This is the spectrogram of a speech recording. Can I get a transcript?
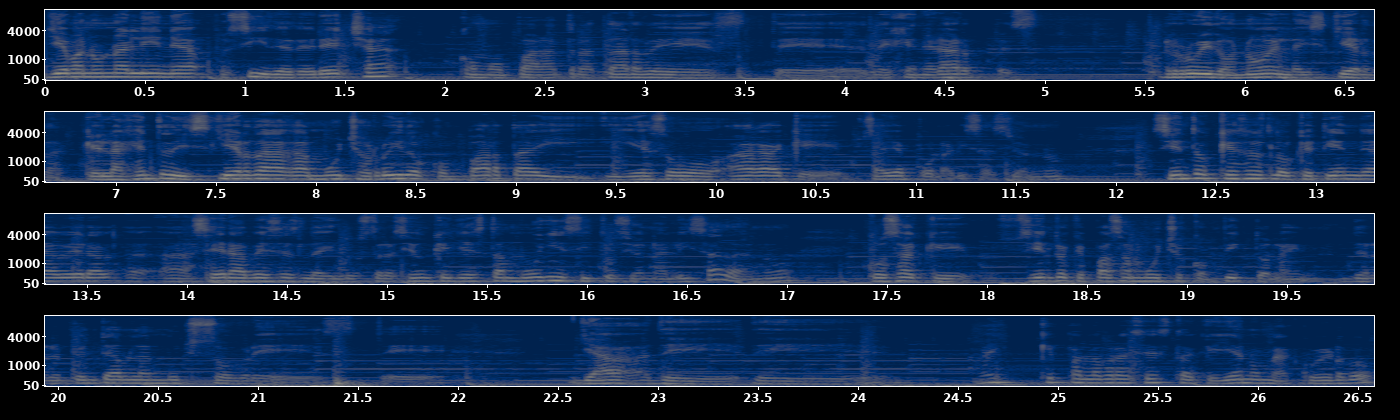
llevan una línea, pues sí, de derecha, como para tratar de, este, de generar, pues, ruido, ¿no? En la izquierda. Que la gente de izquierda haga mucho ruido, comparta y, eso haga que pues, haya polarización, ¿no? Siento que eso es lo que tiende a, ver a, hacer a veces la ilustración que ya está muy institucionalizada, ¿no? Cosa que siento que pasa mucho con Pictoline. De repente hablan mucho sobre este. Ya de. de ay, ¿qué palabra es esta? Que ya no me acuerdo.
